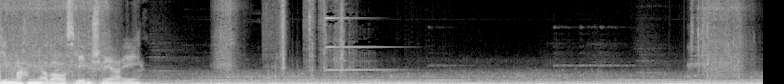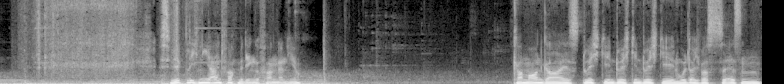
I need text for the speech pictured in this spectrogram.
Die machen mir aber auch das Leben schwer, ey. Ist wirklich nie einfach mit den Gefangenen hier. Come on, guys. Durchgehen, durchgehen, durchgehen. Holt euch was zu essen.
